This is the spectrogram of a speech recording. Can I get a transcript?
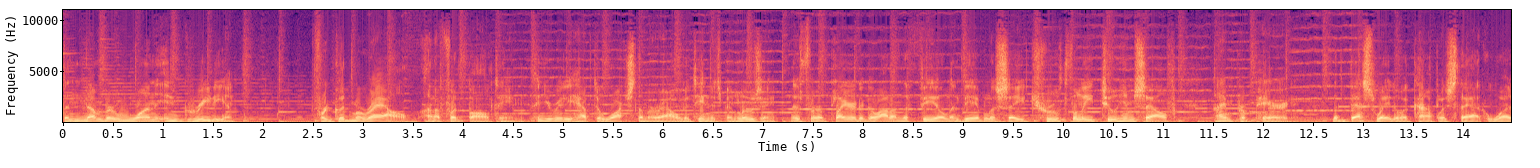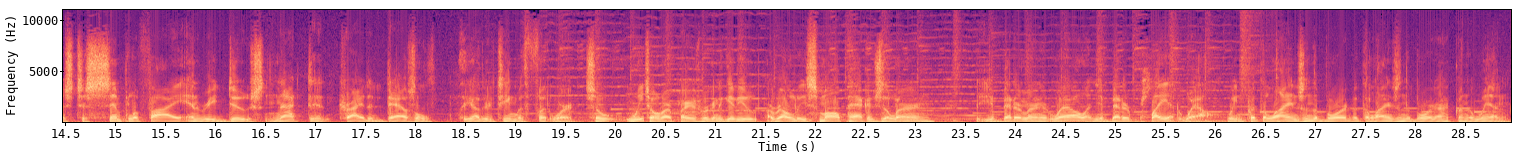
The number one ingredient for good morale on a football team, and you really have to watch the morale of a team that's been losing, is for a player to go out on the field and be able to say truthfully to himself, I'm prepared. The best way to accomplish that was to simplify and reduce, not to try to dazzle the other team with footwork. So we told our players, we're going to give you a relatively small package to learn, but you better learn it well and you better play it well. We can put the lines on the board, but the lines on the board aren't going to win.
